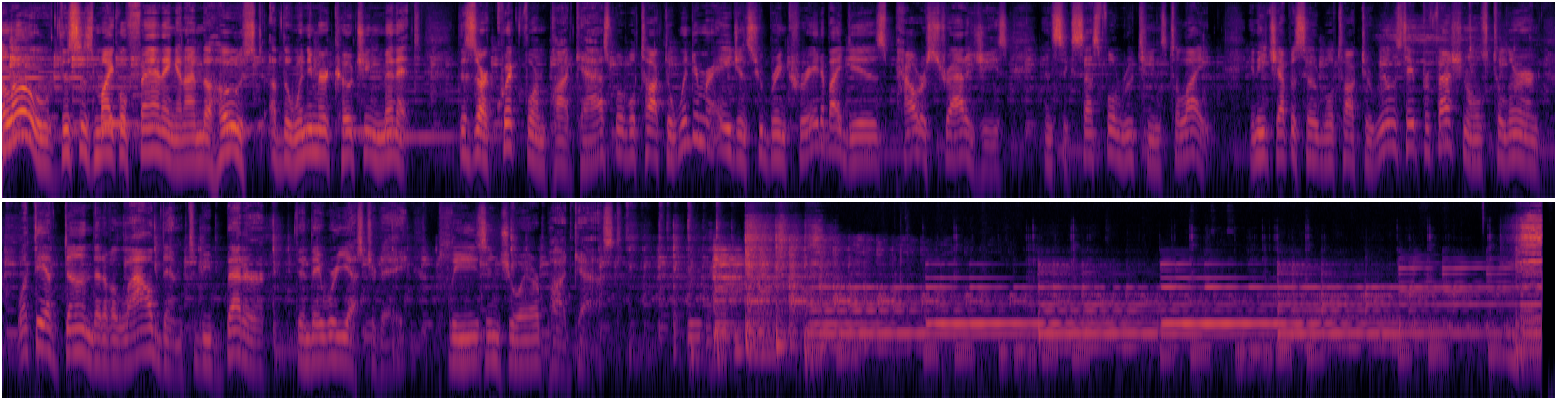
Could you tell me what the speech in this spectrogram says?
Hello, this is Michael Fanning, and I'm the host of the Windermere Coaching Minute. This is our quick form podcast where we'll talk to Windermere agents who bring creative ideas, power strategies, and successful routines to light. In each episode, we'll talk to real estate professionals to learn what they have done that have allowed them to be better than they were yesterday. Please enjoy our podcast.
